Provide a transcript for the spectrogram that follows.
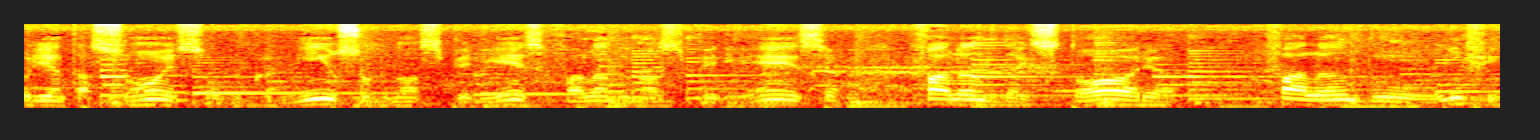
orientações sobre o caminho, sobre nossa experiência, falando nossa experiência, falando da história, falando, enfim,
